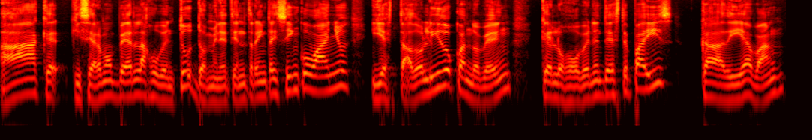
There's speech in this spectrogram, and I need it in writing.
Ah, que quisiéramos ver la juventud. Dominic tiene 35 años y está dolido cuando ven que los jóvenes de este país cada día van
